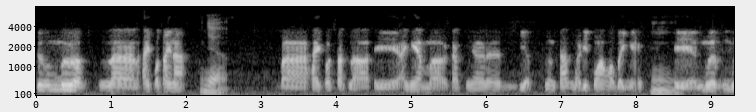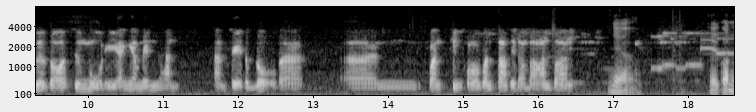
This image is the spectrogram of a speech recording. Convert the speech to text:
cứ mưa là hay có tai nạn yeah. Dạ. và hay có sạt lở thì anh em ở các địa phương khác mà đi qua hòa bình ấy ừ. thì mưa mưa gió sương mù thì anh em nên hạn hạn chế tốc độ và uh, quan chịu khó quan sát để đảm bảo an toàn. Dạ. Yeah. Thế còn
